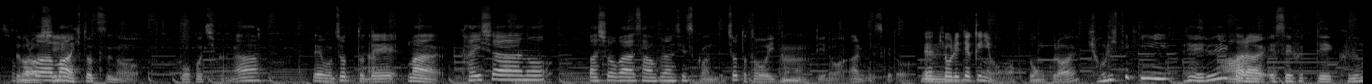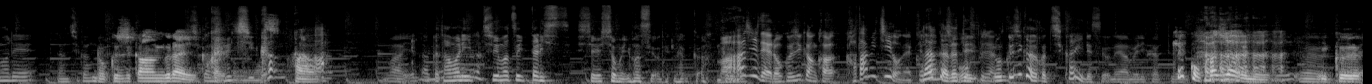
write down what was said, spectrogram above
そ素晴らしい。こはまあ一つの候補地かな。でもちょっとでまあ会社の場所がサンフランシスコなんでちょっと遠いかなっていうのはあるんですけど、うん。え距離的には？どんくらい？距離的に？で LA から SF って車で何時間ぐらい？6時間ぐらいかかると思います。はまあなんかたまに週末行ったりししてる人もいますよねなんか。マジで？6時間か片道よね？なんかだって片道往復じゃなく6時間とか近いですよねアメリカってい。結構カジュアルにうん。行く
